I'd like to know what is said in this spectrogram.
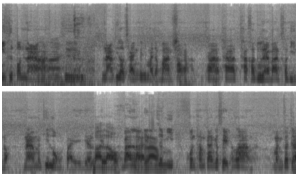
นี่คือต้นน้ำอ่าอะฮะ คือน้ำที่เราใช้มันก็จะมาจากบ้านเขาอะครับ ถ้าถ้าถ้าเขาดูแลบ้านเขาดีเนาะน้ำมันที่ลงไปเดี๋ยว บ้านเรา บ้านเราเนี่ยบ้านเราที่จะมีคนทำการเกษตรข้างล่างอะมันก็จะ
